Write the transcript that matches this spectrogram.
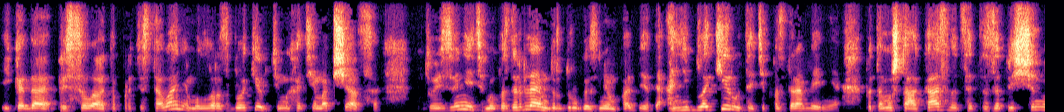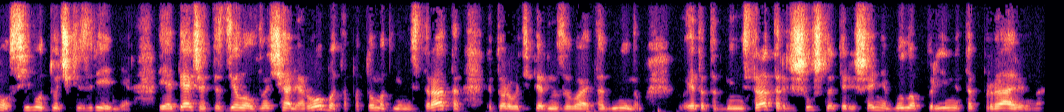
И когда присылают это протестование, мол, разблокируйте, мы хотим общаться, то извините, мы поздравляем друг друга с Днем Победы. Они блокируют эти поздравления, потому что, оказывается, это запрещено с его точки зрения. И опять же, это сделал вначале робот, а потом администратор, которого теперь называют админом. Этот администратор решил, что это решение было принято правильно.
